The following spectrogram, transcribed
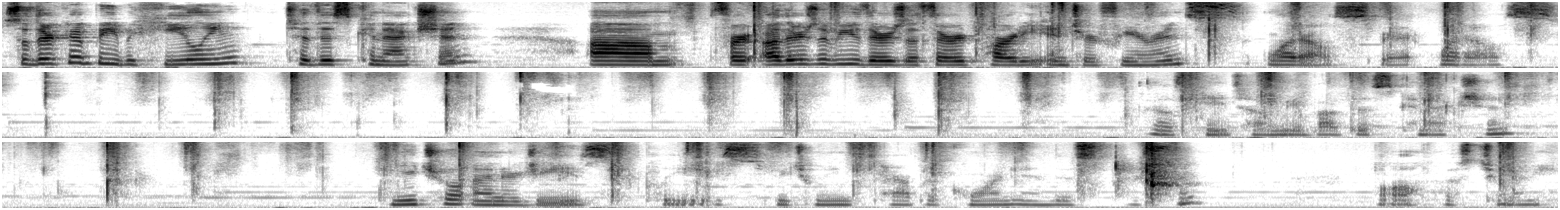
So there could be healing to this connection. Um, for others of you, there's a third party interference. What else, Spirit? What else? What else can you tell me about this connection? Mutual energies, please, between Capricorn and this person. Oh, that's too many.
